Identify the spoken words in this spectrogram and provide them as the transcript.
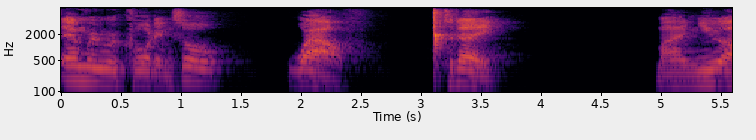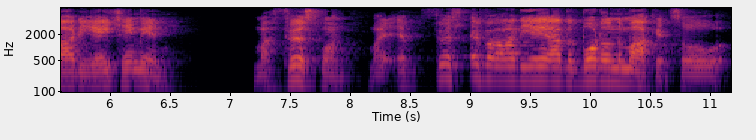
And we're recording. So, wow. Today, my new RDA came in. My first one. My first ever RDA I ever bought on the market. So,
